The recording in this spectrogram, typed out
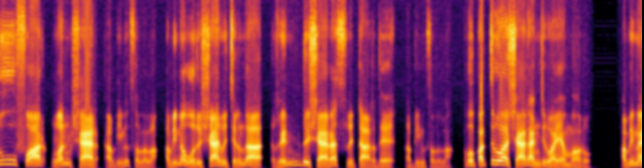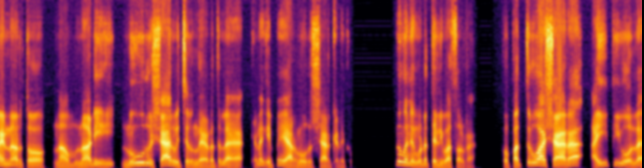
டூ ஃபார் ஒன் ஷேர் அப்படின்னு சொல்லலாம். அப்படின்னா ஒரு ஷேர் வச்சுருந்தா ரெண்டு ஷேரை ஸ்ப்ளிட் ஆகுது அப்படின்னு சொல்லலாம். அப்போ பத்து ரூபா ஷேர் அஞ்சு ரூபாயாக மாறும். அப்படின்னா என்ன அர்த்தம்? நான் முன்னாடி நூறு ஷேர் வச்சுருந்த இடத்துல எனக்கு இப்போ இரநூறு ஷேர் கிடைக்கும். இன்னும் கொஞ்சம் கூட தெளிவாக சொல்கிறேன் இப்போ பத்து ரூபா ஷேரை ஐபிஓவில்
